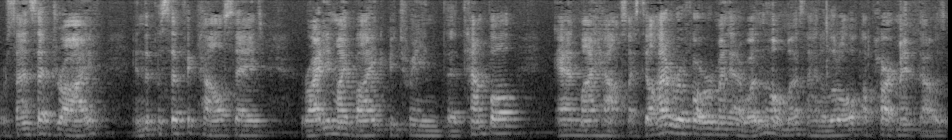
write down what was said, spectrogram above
or Sunset Drive in the Pacific Palisades, riding my bike between the temple and my house. I still had a roof over my head. I wasn't homeless. I had a little apartment that was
